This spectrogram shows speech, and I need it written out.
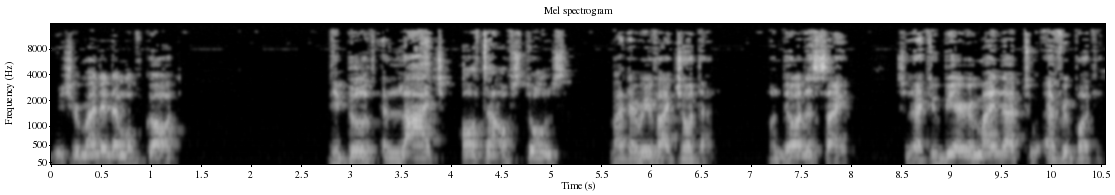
which reminded them of God. They built a large altar of stones by the river Jordan on the other side, so that it would be a reminder to everybody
